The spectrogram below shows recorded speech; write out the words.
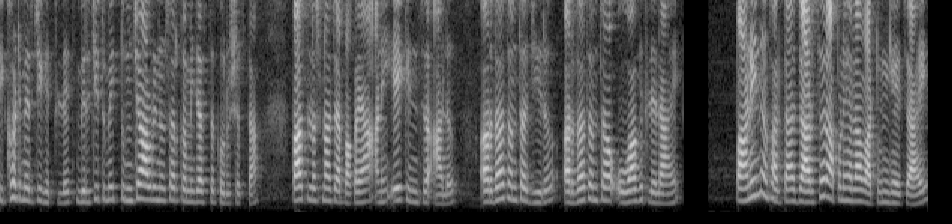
तिखट मिरची घेतलेत. आहेत मिरची तुम्ही तुमच्या आवडीनुसार कमी जास्त करू शकता. पाच लसणाच्या पाकळ्या आणि एक इंच आलं. अर्धा चमचा जिरं अर्धा चमचा ओवा घेतलेला आहे. पाणी न घालता जाडसर आपण ह्याला वाटून घ्यायचं आहे.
